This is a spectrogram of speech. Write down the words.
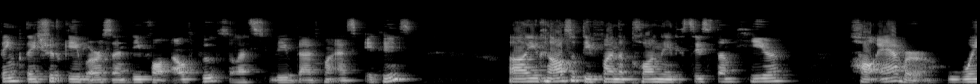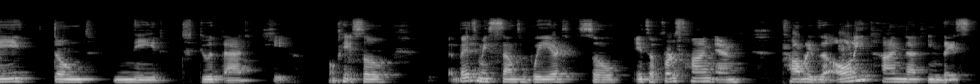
think they should give us a default output. So let's leave that one as it is. Uh, you can also define the coordinate system here. However, we don't need to do that here. Okay, so that may sound weird. So it's the first time and probably the only time that in this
